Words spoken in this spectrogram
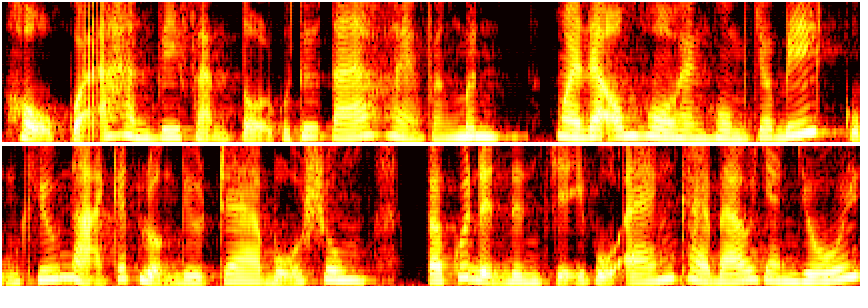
hậu quả hành vi phạm tội của thiếu tá Hoàng Văn Minh. Ngoài ra, ông Hồ Hoàng Hùng cho biết cũng khiếu nại kết luận điều tra bổ sung và quyết định đình chỉ vụ án khai báo gian dối,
